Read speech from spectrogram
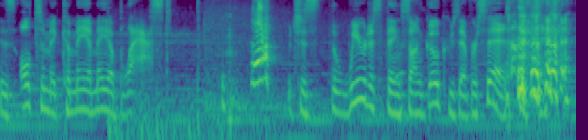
His ultimate Kamehameha blast. Which is the weirdest thing Son Goku's ever said.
